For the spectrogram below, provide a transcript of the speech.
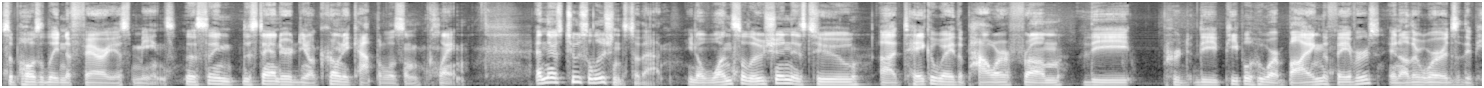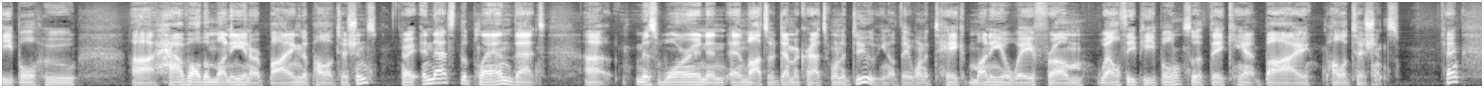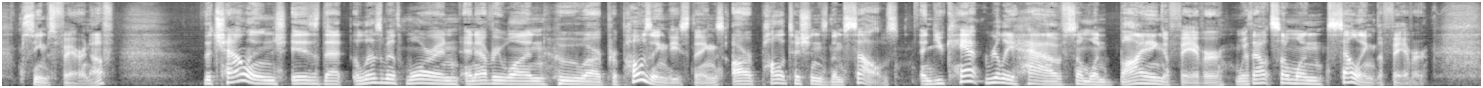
supposedly nefarious means. The same the standard you know crony capitalism claim. And there's two solutions to that. You know, one solution is to uh, take away the power from the the people who are buying the favors. In other words, the people who uh, have all the money and are buying the politicians, right? And that's the plan that uh, Miss Warren and, and lots of Democrats want to do. You know, they want to take money away from wealthy people so that they can't buy politicians. Okay, seems fair enough. The challenge is that Elizabeth Warren and everyone who are proposing these things are politicians themselves. And you can't really have someone buying a favor without someone selling the favor.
